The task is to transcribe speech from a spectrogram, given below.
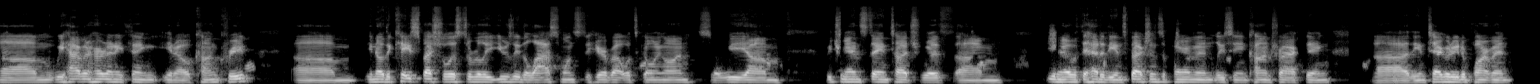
Um, we haven't heard anything, you know, concrete. Um, you know, the case specialists are really usually the last ones to hear about what's going on. So we um, we try and stay in touch with, um, you know, with the head of the inspections department, leasing and contracting, uh, the integrity department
